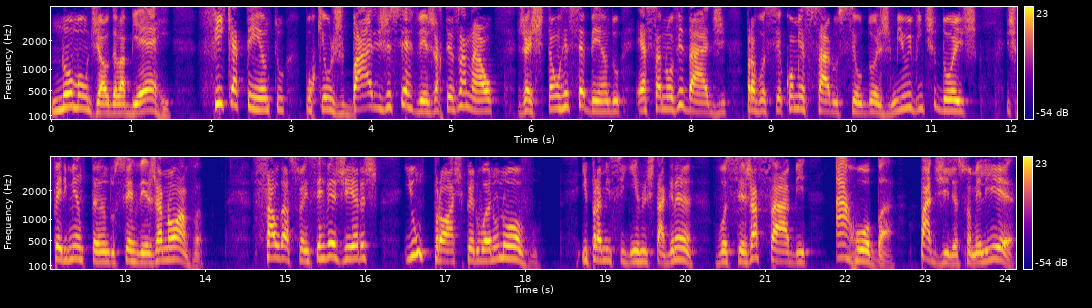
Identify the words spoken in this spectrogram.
no Mundial de la Bière, Fique atento, porque os bares de cerveja artesanal já estão recebendo essa novidade para você começar o seu 2022 experimentando cerveja nova. Saudações cervejeiras e um próspero ano novo. E para me seguir no Instagram, você já sabe, arroba Padilha Sommelier.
